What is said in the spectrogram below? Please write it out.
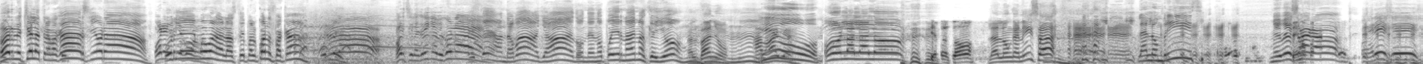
¡Órale, chela a trabajar, señora! Órale, ¡Órale, viejón. muevan a las tepalcuanas para acá! ¡Órale! ¡Párese la greña, viejona! Este andaba allá, donde no puede ir nadie más que yo. Al baño. Ah. ¡Hola, Lalo! ¿Qué pasó? La longaniza. La lombriz. ¡Me ves, Sara! ¡Pareces!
